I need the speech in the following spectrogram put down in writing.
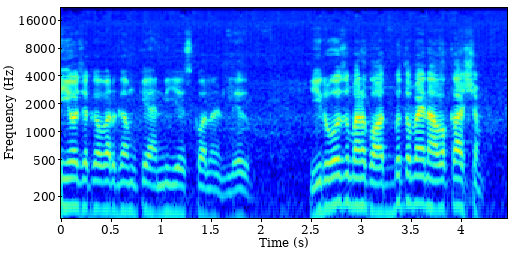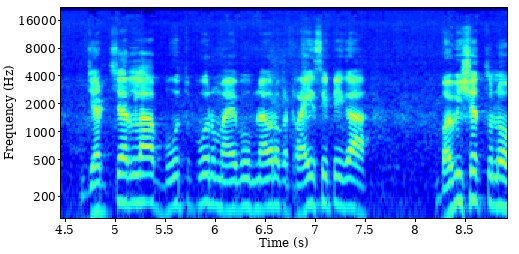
నియోజకవర్గంకి అన్నీ చేసుకోవాలని లేదు. ఈరోజు మనకు అద్భుతమైన అవకాశం. జడ్చర్ల బూత్పూర్ మహబూబ్ నగర్ ఒక ట్రై సిటీగా భవిష్యత్తులో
